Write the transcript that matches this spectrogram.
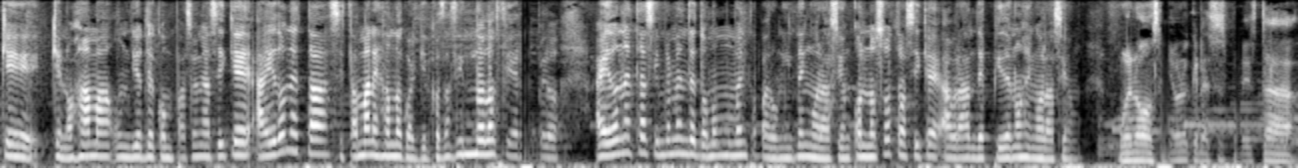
que, que, nos ama, un Dios de compasión. Así que ahí donde está, si estás manejando cualquier cosa, si no lo cierres, pero ahí donde está, simplemente toma un momento para unirte en oración con nosotros. Así que Abraham, despídenos en oración. Bueno, Señor, gracias por esta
